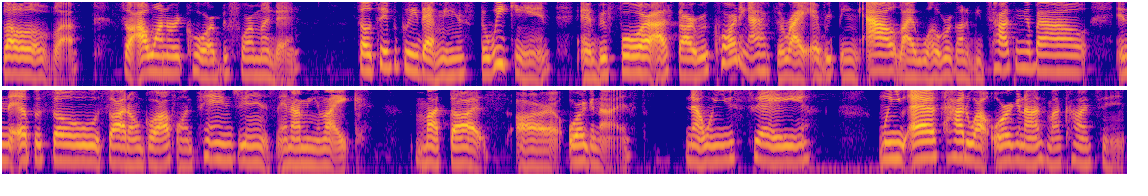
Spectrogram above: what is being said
blah, blah, blah, blah. So I want to record before Monday. So typically that means the weekend. And before I start recording, I have to write everything out, like what we're going to be talking about in the episode, so I don't go off on tangents. And I mean, like, my thoughts are organized. Now, when you say, when you ask, how do I organize my content?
